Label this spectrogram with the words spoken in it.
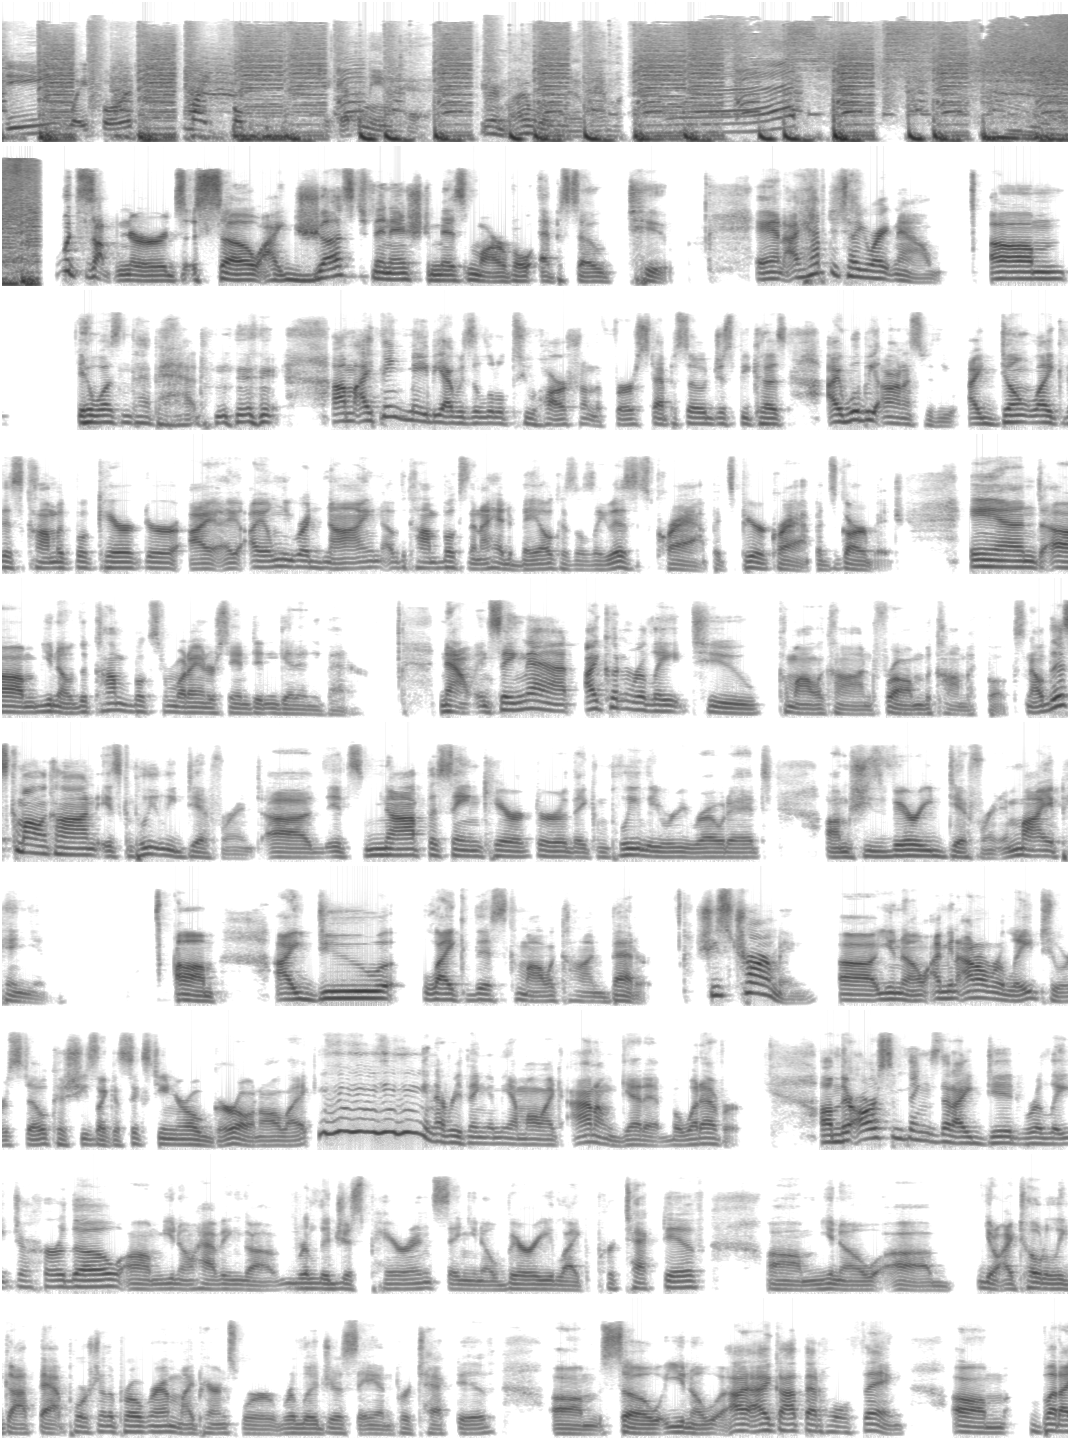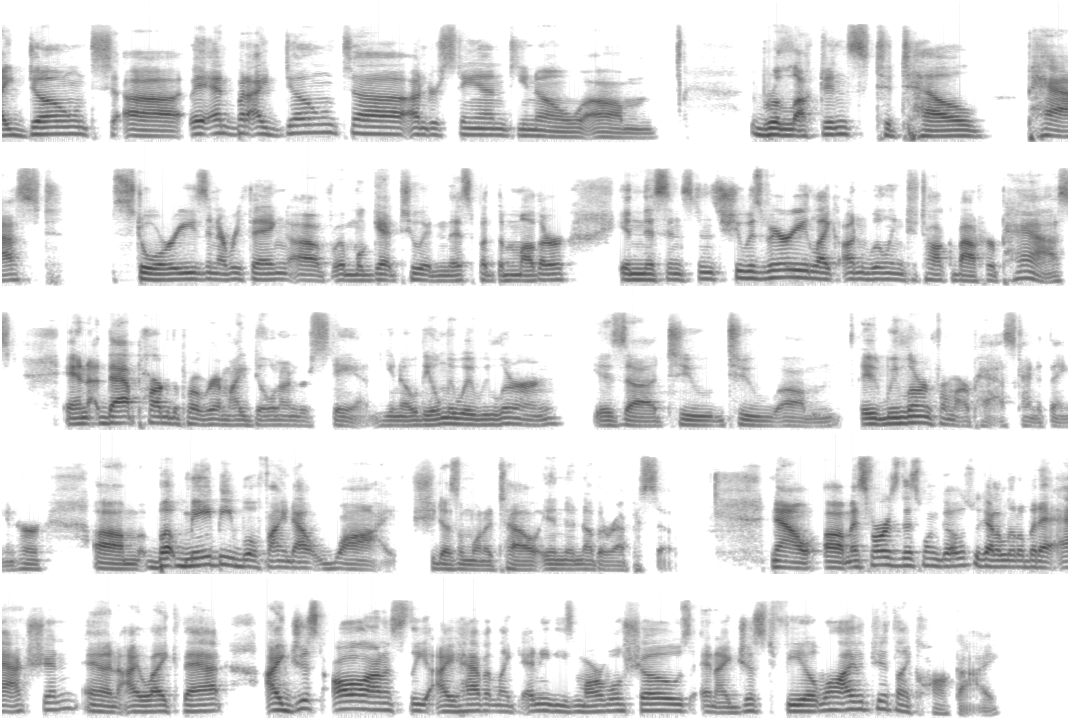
D, wait for it, delightful. I got the name tag. You're in my world now, Grandma. What's up, nerds? So, I just finished Ms. Marvel episode two. And I have to tell you right now, um, it wasn't that bad. um, I think maybe I was a little too harsh on the first episode just because I will be honest with you. I don't like this comic book character. I I, I only read nine of the comic books, then I had to bail because I was like, this is crap. It's pure crap. It's garbage. And um, you know, the comic books, from what I understand, didn't get any better. Now, in saying that, I couldn't relate to Kamala Khan from the comic books. Now, this Kamala Khan is completely different. Uh, it's not the same character. They completely rewrote it. Um, she's very different, in my opinion. Um, I do like this Kamala Khan better. She's charming. Uh, you know, I mean, I don't relate to her still because she's like a 16 year old girl and all like and everything. And me, I'm all like, I don't get it, but whatever. Um, there are some things that I did relate to her though. Um, you know, having uh, religious parents and you know, very like protective. Um, you know, uh, you know, I totally got that portion of the program. My parents were religious and protective. Um, so you know, I, I got that whole thing. Um, but I don't uh and but I don't uh understand, you know, um reluctance to tell past stories and everything uh, and we'll get to it in this but the mother in this instance she was very like unwilling to talk about her past and that part of the program i don't understand you know the only way we learn is uh to to um we learn from our past kind of thing and her um but maybe we'll find out why she doesn't want to tell in another episode now, um, as far as this one goes, we got a little bit of action, and I like that. I just, all honestly, I haven't liked any of these Marvel shows, and I just feel, well, I did like Hawkeye.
